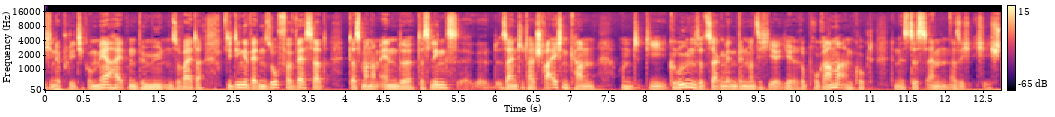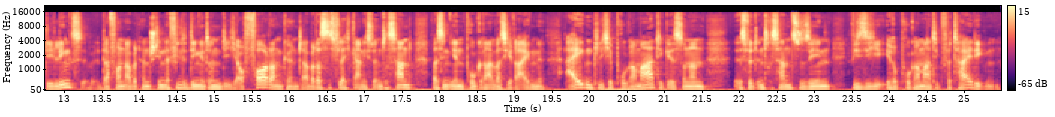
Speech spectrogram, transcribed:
sich in der Politik um Mehrheiten bemühen und so weiter. Die Dinge werden so verwässert, dass man am Ende das Linkssein äh, total streichen kann und die Grünen sozusagen, wenn, wenn man sich ihr, ihre Programme anguckt, dann ist das, ähm, also ich, ich, stehe links davon, aber dann stehen da viele Dinge drin, die ich auch fordern könnte, aber das ist vielleicht gar nicht so interessant, was in ihren Programm, was ihre eigene eigentliche Programmatik ist, sondern es wird interessant zu sehen, wie sie ihre Programmatik verteidigen.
